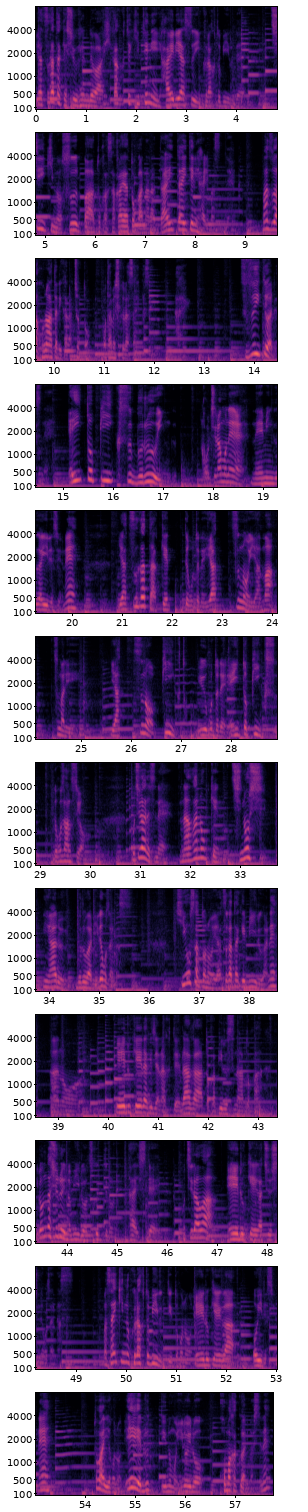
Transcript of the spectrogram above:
八ヶ岳周辺では比較的手に入りやすいクラフトビールで、地域のスーパーとか酒屋とかなら大体手に入りますんで、まずはこの辺りからちょっとお試しくださいませ。はい、続いてはですね、 Eight Peaks Brewing。こちらもね、ネーミングがいいですよね。八ヶ岳ってことで8つの山、つまり8つのピークということで8ピークスでござんすよ。こちらはですね、長野県茅野市にあるブルワリーでございます。清里の八ヶ岳ビールがね、あの、エール系だけじゃなくてラガーとかピルスナーとかいろんな種類のビールを作ってるのに対してこちらはエール系が中心でございます。まあ、最近のクラフトビールっていうとこのエール系が多いですよね。とはいえこのエールっていうのもいろいろ細かくありましてね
